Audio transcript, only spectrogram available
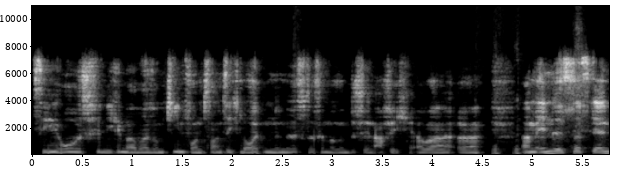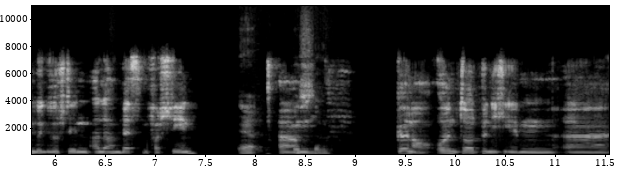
CEO ist, finde ich, immer bei so einem Team von 20 Leuten, dann ist das immer so ein bisschen affig. Aber äh, am Ende ist das der Begriff, den alle am besten verstehen. Ja, ähm. Genau. Und dort bin ich eben äh,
